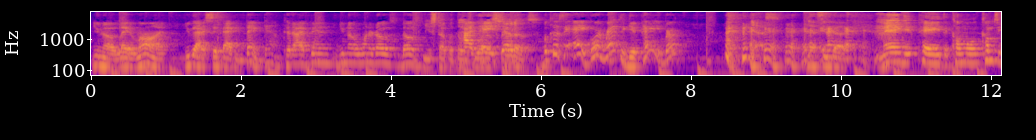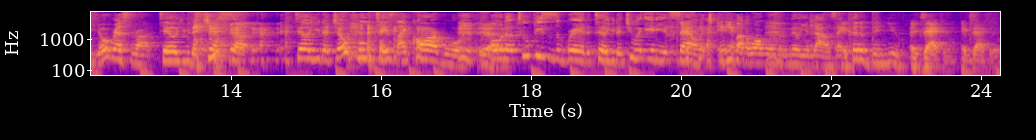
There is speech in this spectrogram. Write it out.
you know later on you got to sit back and think, damn, could I have been, you know, one of those those You stuck with those high paid chefs? Because hey, Gordon Ramsay get paid, bro. Yes. yes, he does. Man get paid to come on, come to your restaurant, tell you that you suck, tell you that your food tastes like cardboard, Yeah. hold up two pieces of bread to tell you that you an idiot sandwich, and he about to walk away with a million dollars. That could have been you. Exactly, exactly.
